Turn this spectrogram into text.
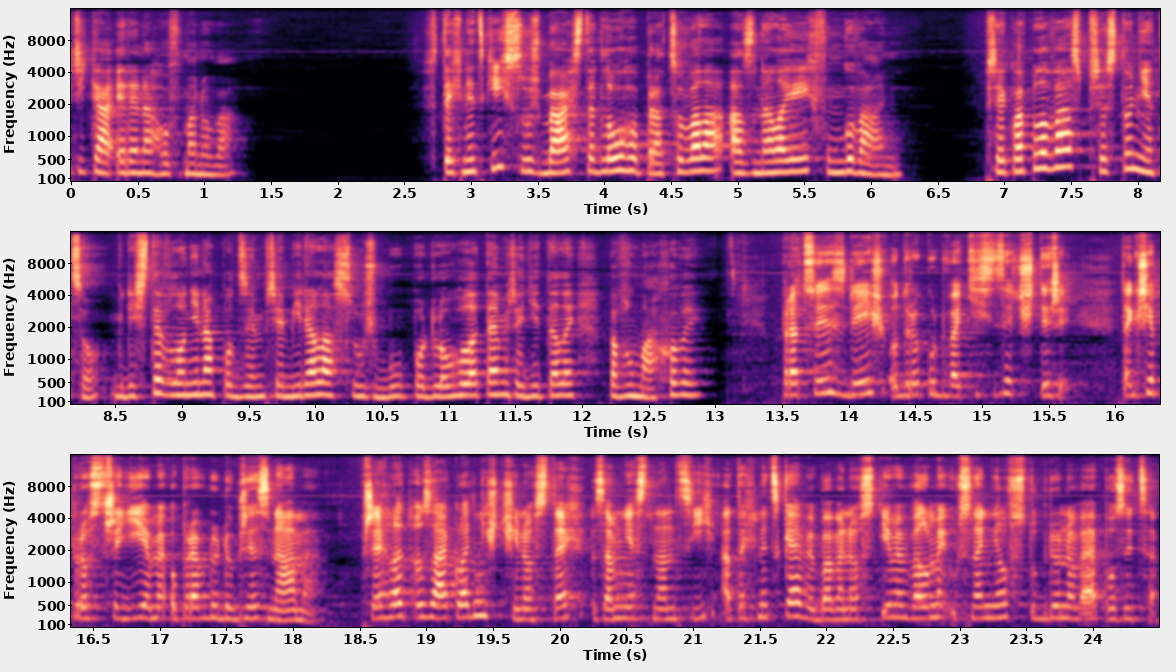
říká Irena Hofmanová. V technických službách jste dlouho pracovala a znala jejich fungování. Překvapilo vás přesto něco, když jste v loni na podzim přebírala službu po dlouholetém řediteli Pavlu Máchovi? Pracuji zde již od roku 2004, takže prostředí je mi opravdu dobře známé. Přehled o základních činnostech, zaměstnancích a technické vybavenosti mi velmi usnadnil vstup do nové pozice.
